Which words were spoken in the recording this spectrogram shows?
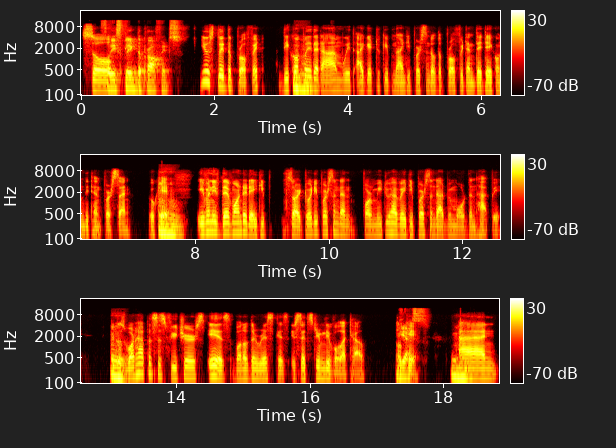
so so you split the profits you split the profit. The company mm-hmm. that I'm with, I get to keep 90% of the profit and they take only 10%. Okay. Mm-hmm. Even if they wanted 80, sorry, 20%, and for me to have 80%, I'd be more than happy. Because mm-hmm. what happens is futures is one of the risks is it's extremely volatile. Okay. Yes. Mm-hmm. And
